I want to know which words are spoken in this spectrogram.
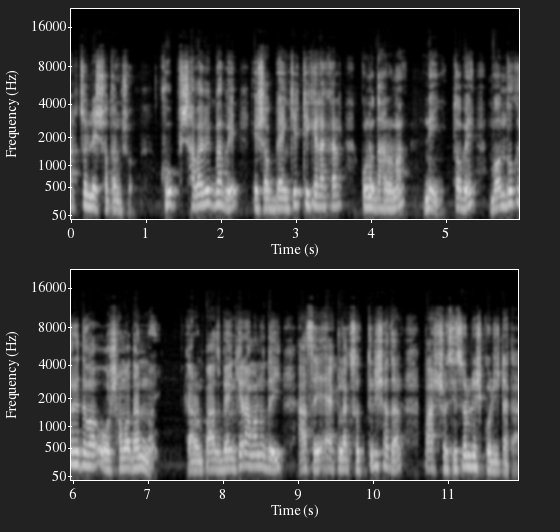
আটচল্লিশ শতাংশ। খুব স্বাভাবিকভাবে এসব ব্যাংকের টিকে রাখার কোনো ধারণা নেই। তবে বন্ধ করে দেওয়া ও সমাধান নয়, কারণ পাঁচ ব্যাংকের আমানতেই আছে এক লাখ ছত্রিশ হাজার পাঁচশো ছেচল্লিশ কোটি টাকা।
